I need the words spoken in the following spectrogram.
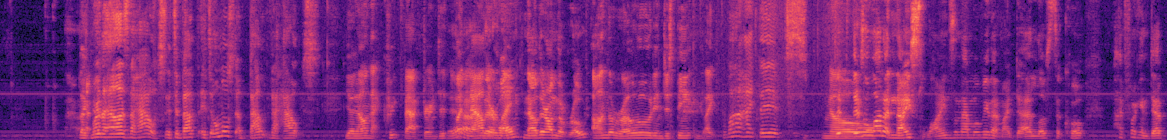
Like, where the hell is the house? It's about. It's almost about the house, you know, and that creep factor. And just, Yeah, but now they're, they're, home. like now they're on the road. on the road and just being like, what? It's no. There's a lot of nice lines in that movie that my dad loves to quote. My fucking dad,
